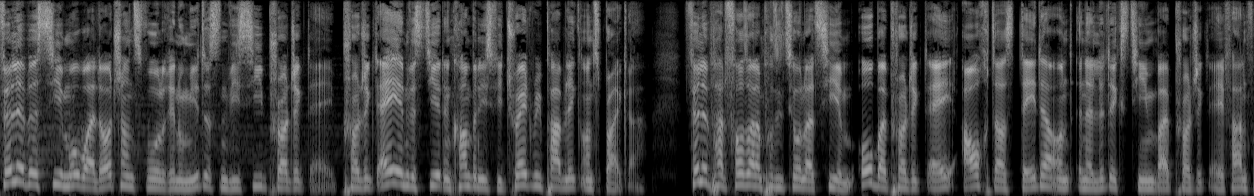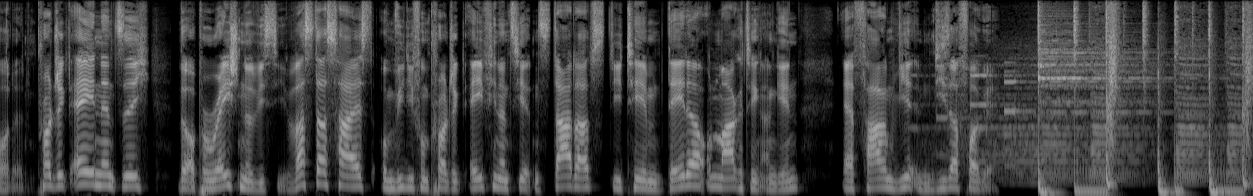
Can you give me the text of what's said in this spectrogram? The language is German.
Philipp ist CMO bei Deutschlands wohl renommiertesten VC Project A. Project A investiert in Companies wie Trade Republic und Spryker. Philipp hat vor seiner Position als CMO bei Project A auch das Data und Analytics Team bei Project A verantwortet. Project A nennt sich The Operational VC. Was das heißt und wie die von Project A finanzierten Startups die Themen Data und Marketing angehen, erfahren wir in dieser Folge.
